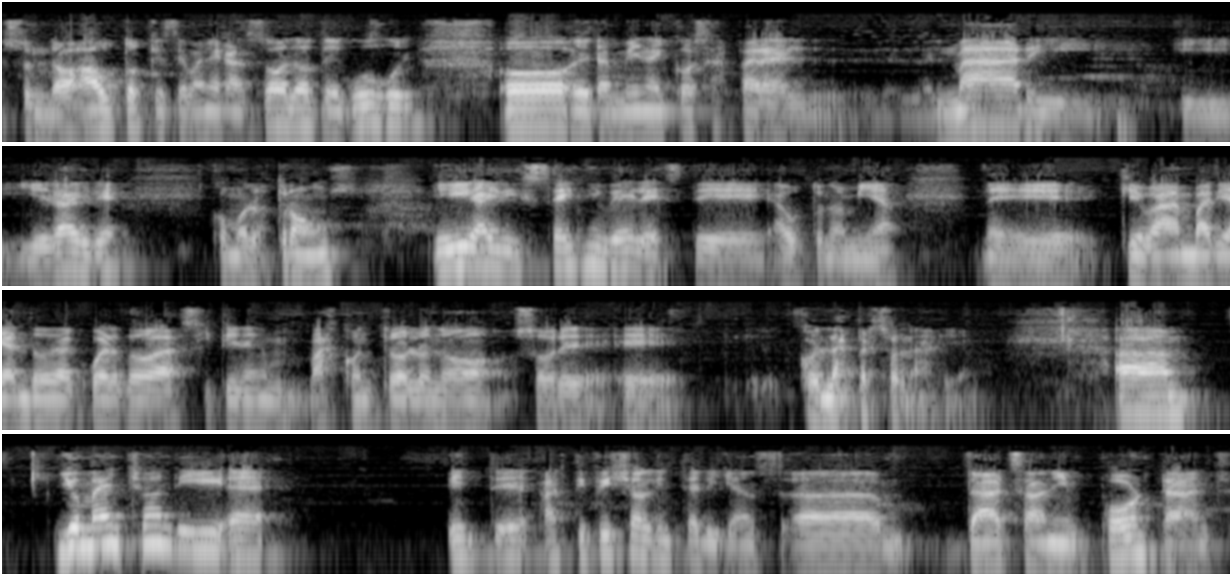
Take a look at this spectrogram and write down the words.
son los autos que se manejan solos de Google, o eh, también hay cosas para el, mar y, el aire, como los drones, y hay seis niveles de autonomía eh, que van variando de acuerdo a si tienen más control o no sobre con las personas. Um, you mentioned the artificial intelligence. Um, that's an important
